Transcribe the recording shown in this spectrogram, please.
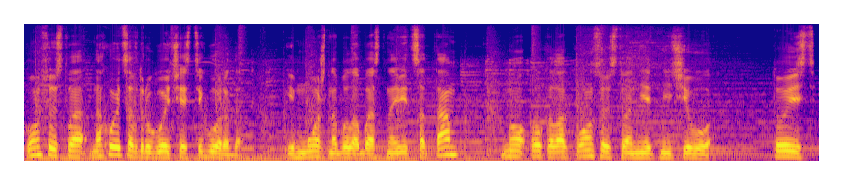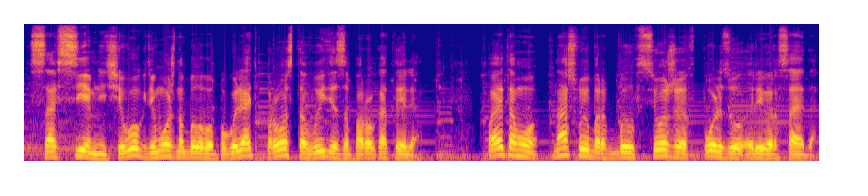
Консульство находится в другой части города, и можно было бы остановиться там, но около консульства нет ничего. То есть совсем ничего, где можно было бы погулять, просто выйдя за порог отеля. Поэтому наш выбор был все же в пользу Риверсайда.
